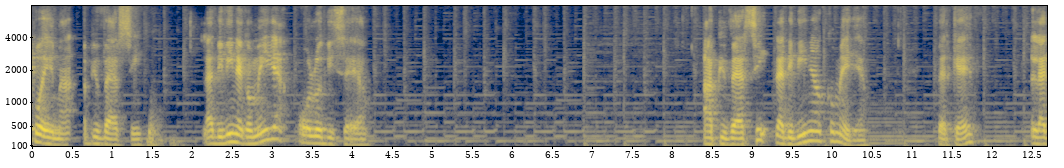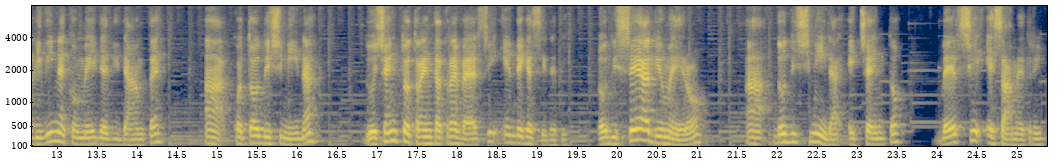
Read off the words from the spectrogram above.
poema ha più versi? La Divina Commedia o l'Odissea? Ha più versi la Divina Commedia. Perché? La Divina Commedia di Dante ha 14.233 versi e decasillabi. L'Odissea di Omero ha 12.100 versi esametri.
